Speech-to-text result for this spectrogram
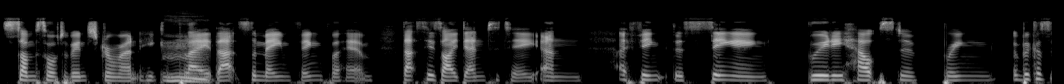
some sort of instrument he can Mm. play that's the main thing for him that's his identity and I think the singing really helps to bring because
